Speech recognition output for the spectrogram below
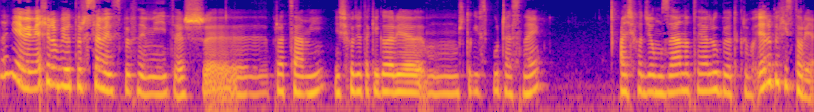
No nie wiem, ja się lubię utożsamiać z pewnymi też e, pracami, jeśli chodzi o takie galerie mm, sztuki współczesnej. A jeśli chodzi o muzea, no to ja lubię odkrywać. Ja lubię historię.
